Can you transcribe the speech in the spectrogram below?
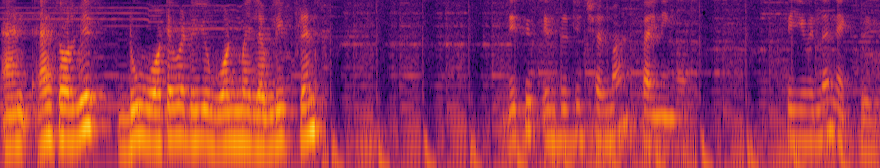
And as always do whatever do you want my lovely friends. This is Indrajit Sharma signing off. See you in the next video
